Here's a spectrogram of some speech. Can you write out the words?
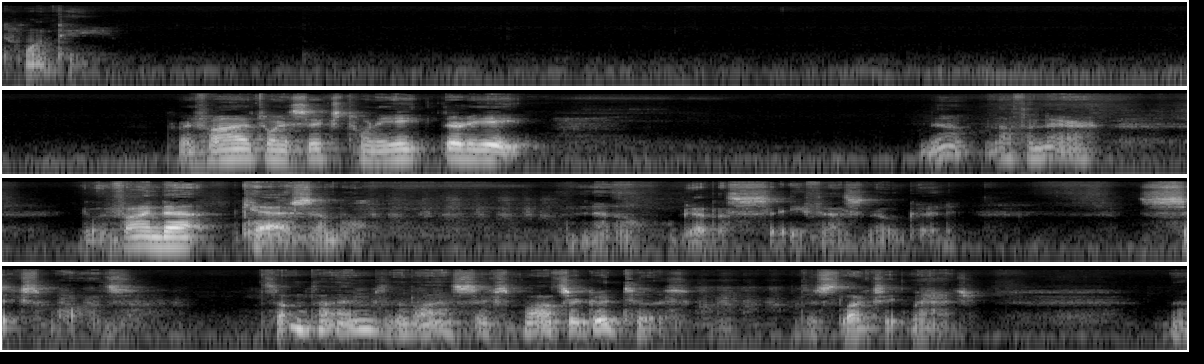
20. Twenty-five, twenty-six, twenty-eight, thirty-eight. No, nothing there. Can we find that cash symbol? No, we got a safe. That's no good. Six spots. Sometimes the last six spots are good to us. Dyslexic match. Uh,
